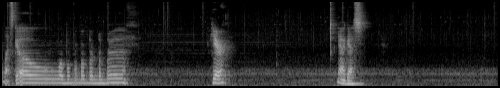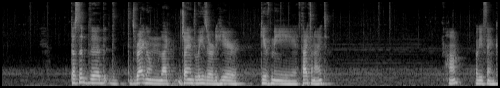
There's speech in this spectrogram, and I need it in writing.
Let's go. Here. Yeah i guess Does the, the, the, the dragon, like giant lizard here, give me titanite? Huh? What do you think?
